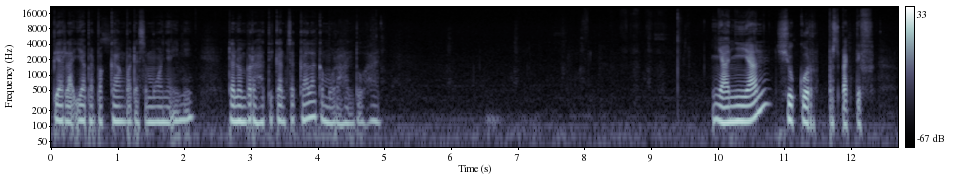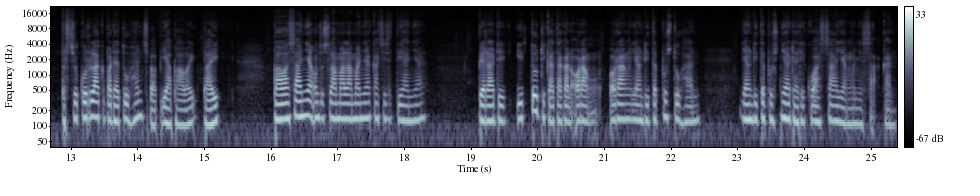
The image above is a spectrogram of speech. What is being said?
biarlah ia berpegang pada semuanya ini dan memperhatikan segala kemurahan Tuhan. Nyanyian syukur perspektif. Bersyukurlah kepada Tuhan sebab ia baik, baik. Bahwasanya untuk selama-lamanya kasih setianya. Biarlah itu dikatakan orang-orang yang ditebus Tuhan, yang ditebusnya dari kuasa yang menyesakkan.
